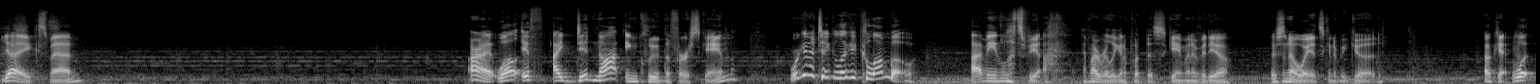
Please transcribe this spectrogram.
Yikes, man. All right, well, if I did not include the first game, we're going to take a look at Colombo. I mean, let's be honest. Am I really going to put this game in a video? There's no way it's going to be good. Okay, well,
